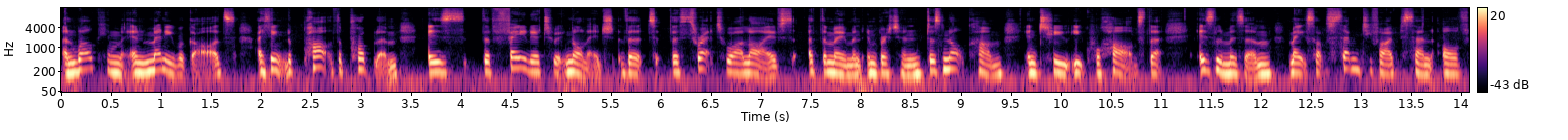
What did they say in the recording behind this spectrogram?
and welcome in many regards, I think the part of the problem is the failure to acknowledge that the threat to our lives at the moment in Britain does not come in two equal halves, that Islamism makes up 75% of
